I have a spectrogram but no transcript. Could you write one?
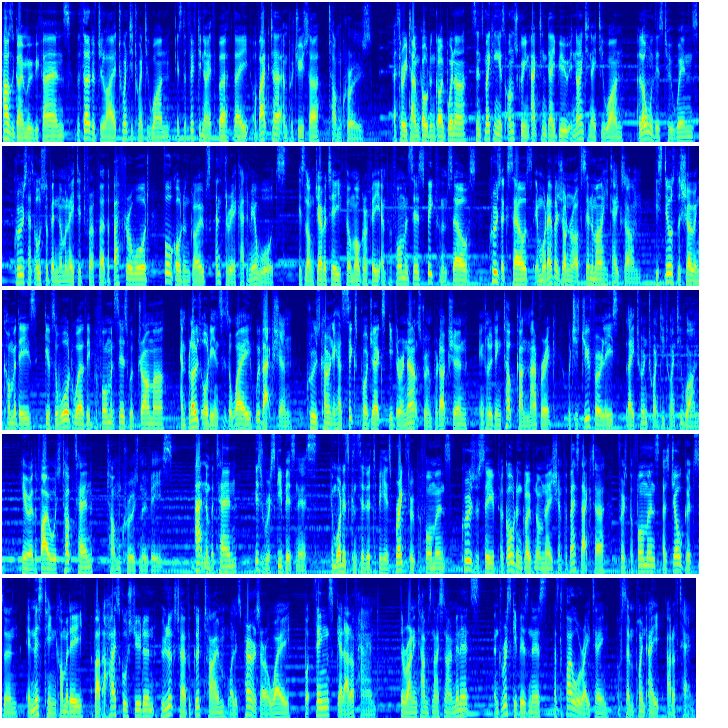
How's it going movie fans? The 3rd of July 2021 is the 59th birthday of actor and producer Tom Cruise. A three-time Golden Globe winner, since making his on-screen acting debut in 1981, along with his two wins, Cruise has also been nominated for a further BAFTA award, four Golden Globes and three Academy Awards. His longevity, filmography and performances speak for themselves. Cruise excels in whatever genre of cinema he takes on. He steals the show in comedies, gives award-worthy performances with drama, and blows audiences away with action. Cruise currently has six projects either announced or in production, including Top Gun Maverick, which is due for release later in 2021. Here are the Firewall's top 10 Tom Cruise movies. At number 10 is Risky Business. In what is considered to be his breakthrough performance, Cruise received a Golden Globe nomination for Best Actor for his performance as Joel Goodson in this teen comedy about a high school student who looks to have a good time while his parents are away, but things get out of hand. The running time is 99 minutes, and Risky Business has the Firewall rating of 7.8 out of 10.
